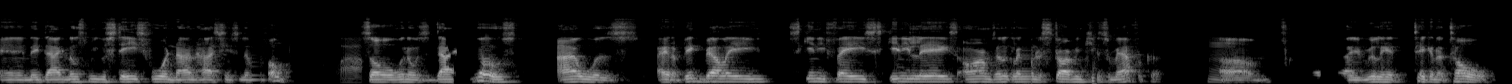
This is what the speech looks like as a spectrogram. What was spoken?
and they diagnosed me with stage four non-Hodgkin's lymphoma. Wow. So when it was diagnosed, I was I had a big belly, skinny face, skinny legs, arms. I looked like one of the starving kids from Africa. Hmm. Um, I really had taken a toll,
